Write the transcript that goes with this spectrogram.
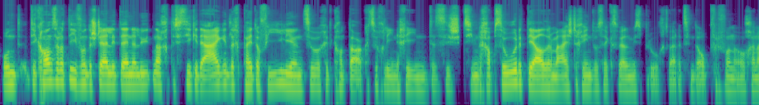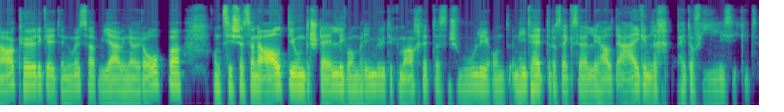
Und die Konservativen unterstellen diesen Leuten nachher, sie seien eigentlich Pädophile und suchen Kontakt zu kleinen Kindern. Das ist ziemlich absurd. Die allermeisten Kinder, die sexuell missbraucht werden, sind Opfer von nahen Angehörigen in den USA wie auch in Europa. Und es ist so eine alte Unterstellung, die man immer wieder gemacht hat, dass Schwule und nicht heterosexuelle halt eigentlich Pädophile sind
